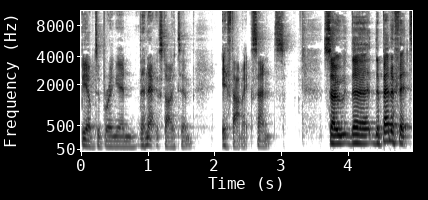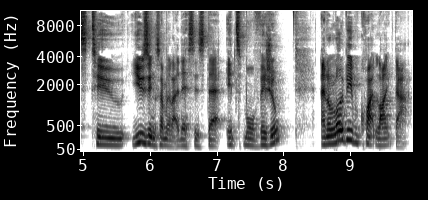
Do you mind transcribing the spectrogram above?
be able to bring in the next item, if that makes sense. So the, the benefits to using something like this is that it's more visual. And a lot of people quite like that.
